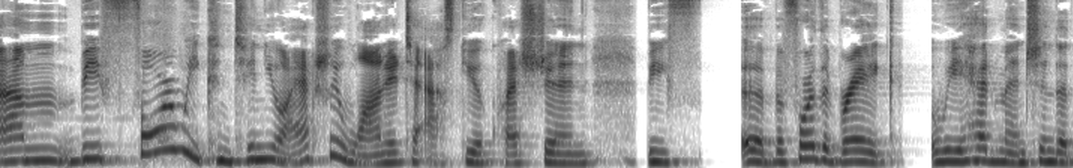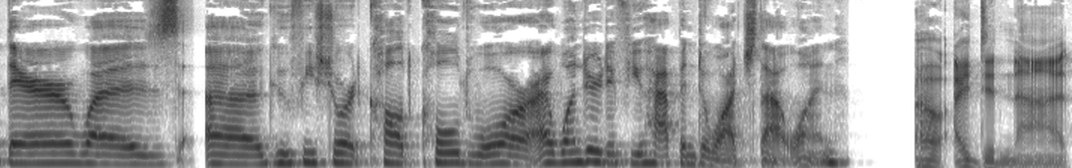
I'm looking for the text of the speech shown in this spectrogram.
Um, before we continue, I actually wanted to ask you a question. Bef- uh, before the break, we had mentioned that there was a goofy short called Cold War. I wondered if you happened to watch that one. Oh, I did not.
